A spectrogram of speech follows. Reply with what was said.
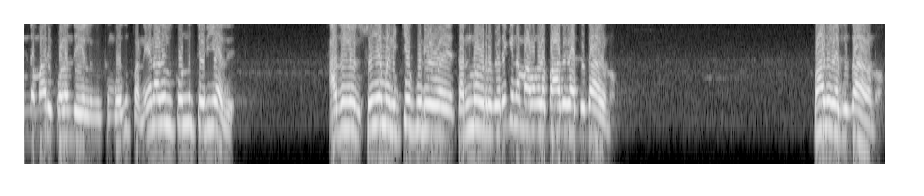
இந்த மாதிரி குழந்தைகள் இருக்கும்போது பண்ண. ஏன்னா அதுங்களுக்கு ஒன்றும் தெரியாது. அதுங்களுக்கு சுயமா நிற்கக்கூடிய ஒரு தன்மை வர்றது வரைக்கும் நம்ம அவங்கள பாதுகாத்து தான் ஆகணும். பாதுகாத்து தான் ஆகணும்.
